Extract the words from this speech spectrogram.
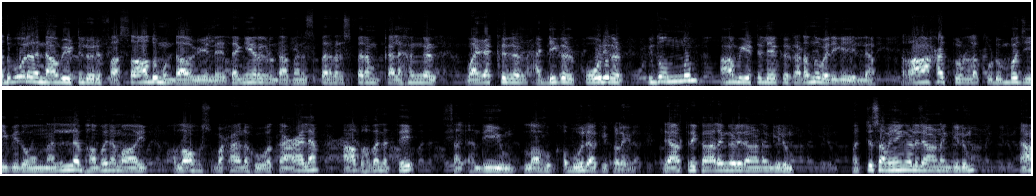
അതുപോലെ തന്നെ ആ വീട്ടിൽ ഒരു ഫസാദും ഉണ്ടാവുകയില്ല. ഇടങ്ങേറുകൾ ഉണ്ടാകും പരസ്പര കലഹങ്ങൾ വഴക്കുകൾ അടികൾ പോരുകൾ ഇതൊന്നും ആ വീട്ടിലേക്ക് കടന്നു വരികയില്ല. റാഹത്തുള്ള കുടുംബജീവിതവും നല്ല ഭവനമായി അള്ളാഹു സുബാനഹുവ താല ആ ഭവനത്തെ എന്ത് ചെയ്യും? അള്ളാഹു കബൂലാക്കി കളയും. രാത്രി കാലങ്ങളിലാണെങ്കിലും മറ്റു സമയങ്ങളിലാണെങ്കിലും ആ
